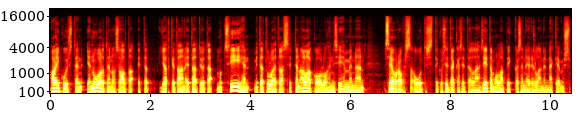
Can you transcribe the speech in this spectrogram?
aikuisten ja nuorten osalta, että jatketaan etätyötä, mutta siihen, mitä tulee taas sitten alakouluihin, niin siihen mennään seuraavassa uutisessa, kun sitä käsitellään. Siitä mulla on pikkasen erilainen näkemys.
